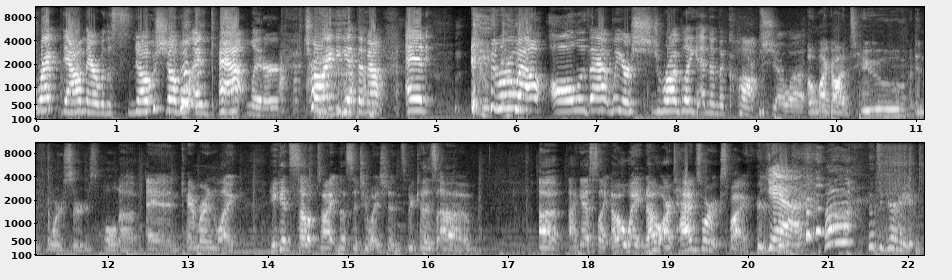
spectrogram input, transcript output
trekked down there with a snow shovel and cat litter, trying to get them out. And throughout all of that, we are struggling, and then the cops show up. Oh my god, two enforcers pulled up, and Cameron, like, he gets so uptight in those situations because, uh, uh, I guess, like, oh wait, no, our tags were expired. Yeah. ah, that's great.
